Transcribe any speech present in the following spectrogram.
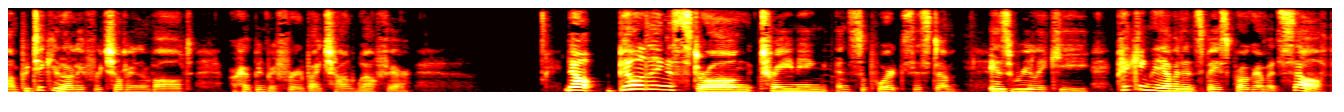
um, particularly for children involved or have been referred by child welfare. Now, building a strong training and support system is really key. Picking the evidence-based program itself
